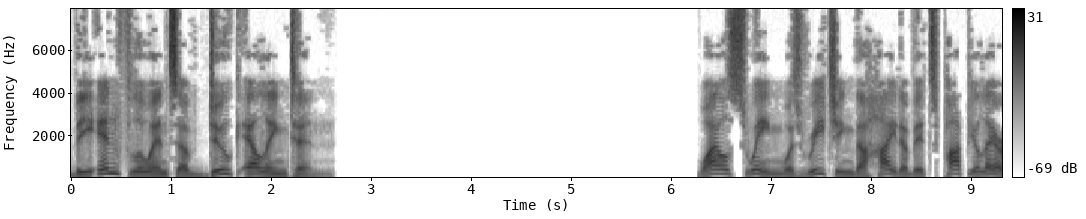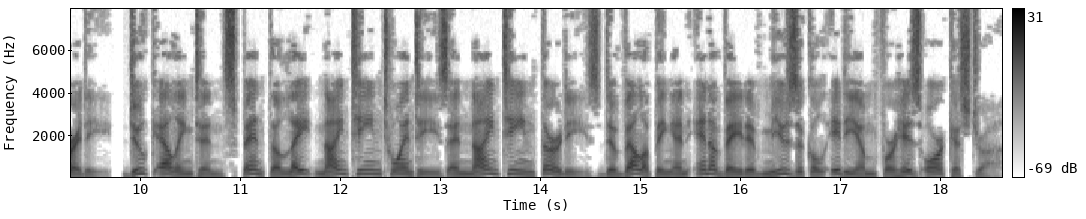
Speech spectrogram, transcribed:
The influence of Duke Ellington While swing was reaching the height of its popularity, Duke Ellington spent the late 1920s and 1930s developing an innovative musical idiom for his orchestra.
